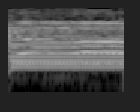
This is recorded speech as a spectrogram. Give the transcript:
go.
